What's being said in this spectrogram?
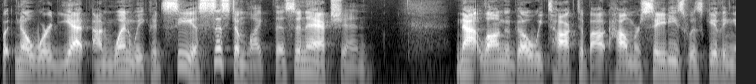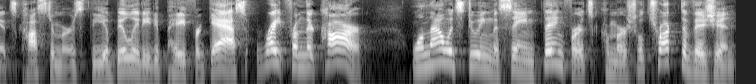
but no word yet on when we could see a system like this in action. Not long ago, we talked about how Mercedes was giving its customers the ability to pay for gas right from their car. Well, now it's doing the same thing for its commercial truck division.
